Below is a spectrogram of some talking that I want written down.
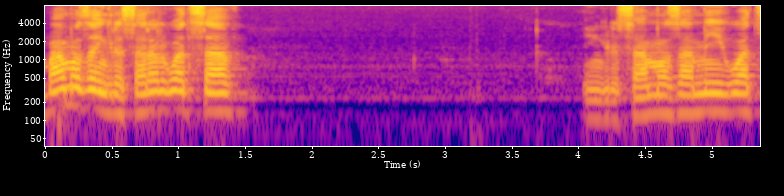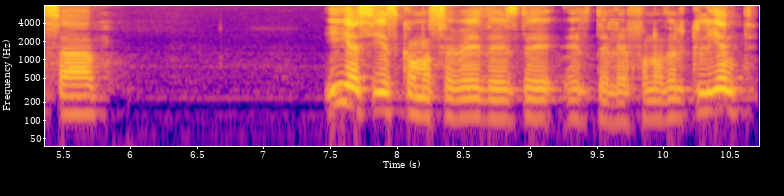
Vamos a ingresar al WhatsApp. Ingresamos a mi WhatsApp. Y así es como se ve desde el teléfono del cliente.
